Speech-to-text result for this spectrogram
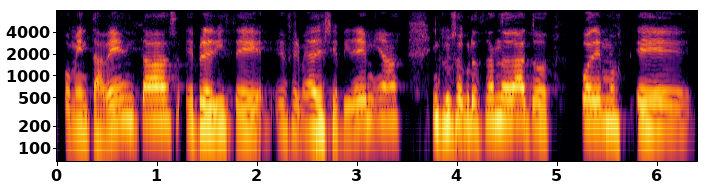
Fomenta ventas, eh, predice enfermedades y epidemias, incluso cruzando datos podemos eh,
